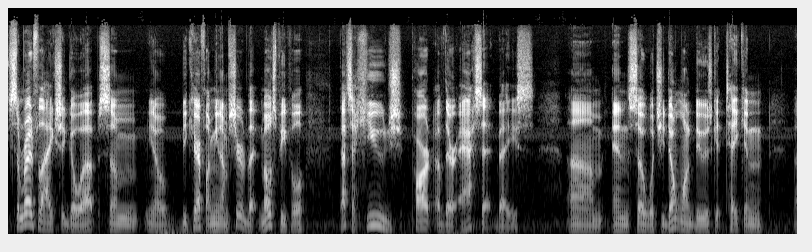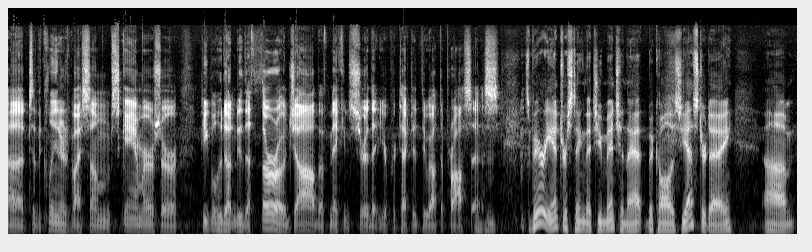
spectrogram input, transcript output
some red flags should go up. Some, you know, be careful. I mean, I'm sure that most people, that's a huge part of their asset base um, and so what you don't want to do is get taken uh, to the cleaners by some scammers or people who don't do the thorough job of making sure that you're protected throughout the process. Mm-hmm. It's very interesting that you mentioned that because yesterday um,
